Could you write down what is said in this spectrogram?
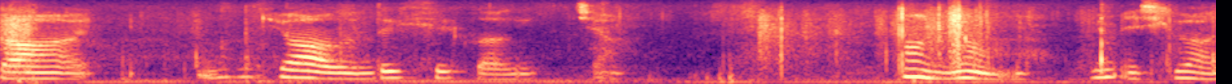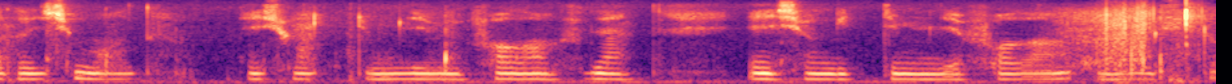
Daha yarın da tekrar gideceğim. Anlıyor musun? Benim eski arkadaşım vardı. En son gittiğimde mi falan filan. En son gittiğimde falan olmuştu.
